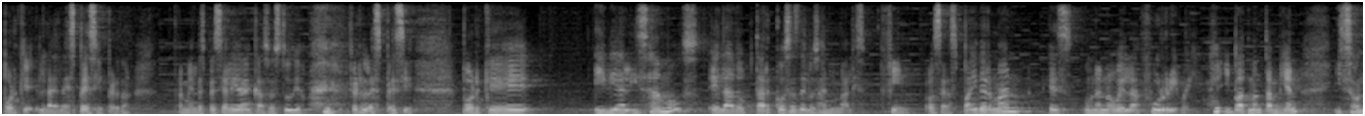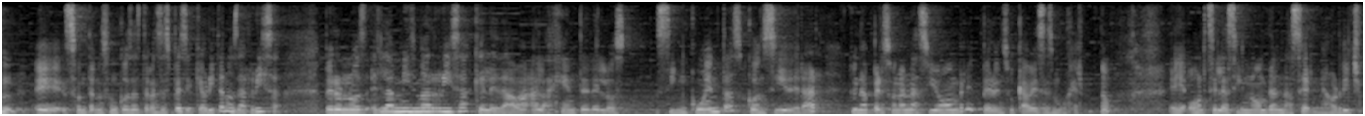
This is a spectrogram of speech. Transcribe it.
porque la, la especie, perdón, también la especialidad en caso de estudio, pero la especie, porque idealizamos el adoptar cosas de los animales. Fin. O sea, Spider-Man es una novela furry y Batman también. Y son, eh, son, son cosas transespecie que ahorita nos da risa, pero nos es la misma risa que le daba a la gente de los 50 considerar que una persona nació hombre, pero en su cabeza es mujer, ¿no? Eh, o se le asignó hombre al nacer, mejor dicho.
